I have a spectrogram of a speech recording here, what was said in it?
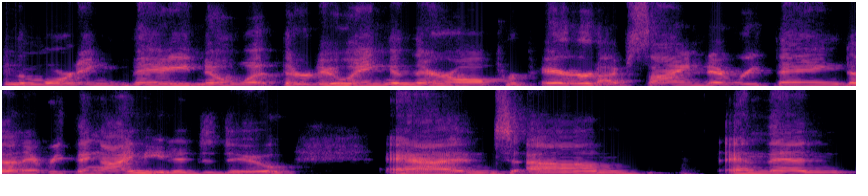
in the morning, they know what they're doing and they're all prepared. I've signed everything, done everything I needed to do. And um, and then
